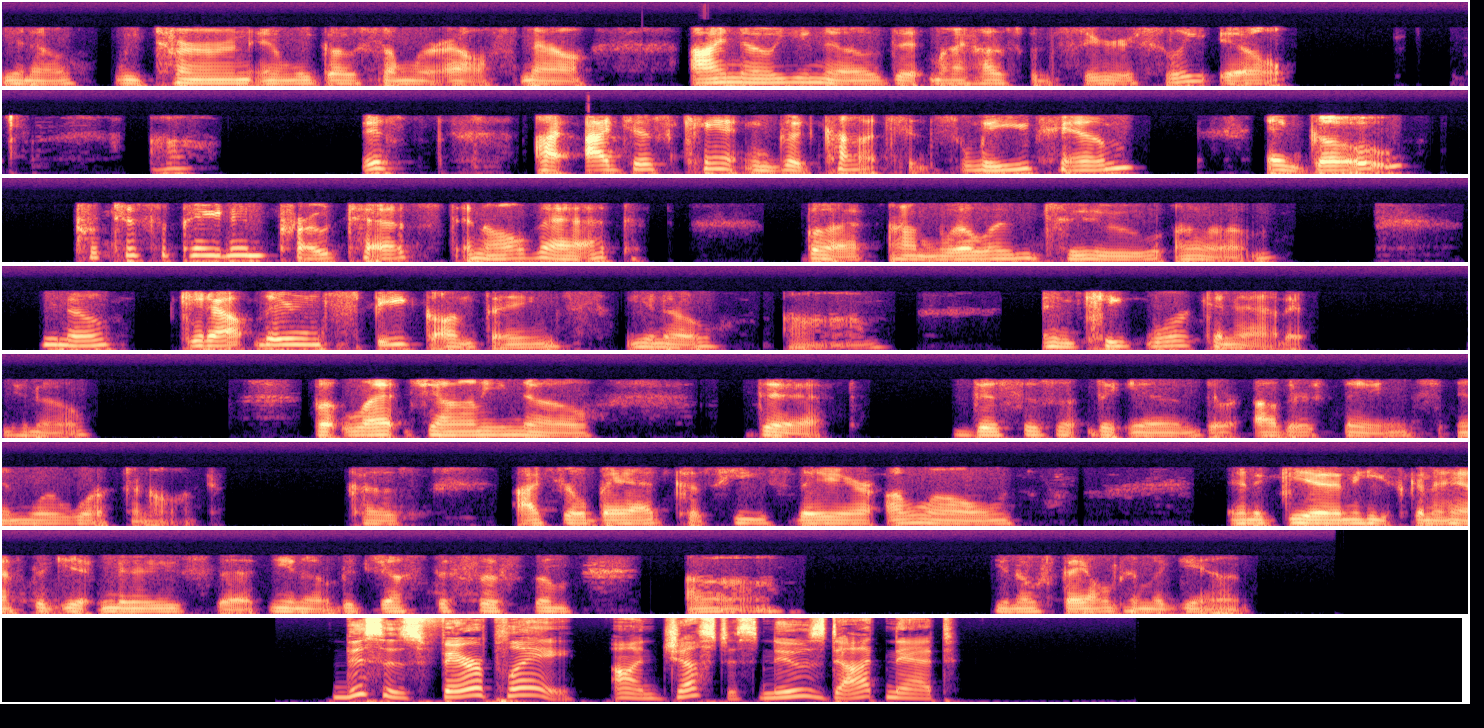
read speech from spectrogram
you know, we turn and we go somewhere else. Now, I know you know that my husband's seriously ill. Uh, if I I just can't in good conscience leave him and go participate in protest and all that but I'm willing to um you know get out there and speak on things you know um and keep working at it you know but let Johnny know that this isn't the end. There are other things and we're working on it. Cuz I feel bad cuz he's there alone. And again he's going to have to get news that you know the justice system uh you know failed him again. This is Fair Play on justicenews.net.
